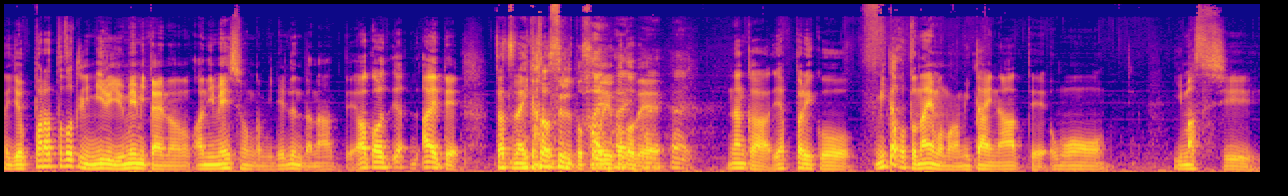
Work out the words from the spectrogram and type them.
酔っ払った時に見る夢みたいなアニメーションが見れるんだなって。あこれあえて雑な言い方をするとそういうことで、はいはいなんかやっぱりこう見たことないものが見たいなって思いますし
